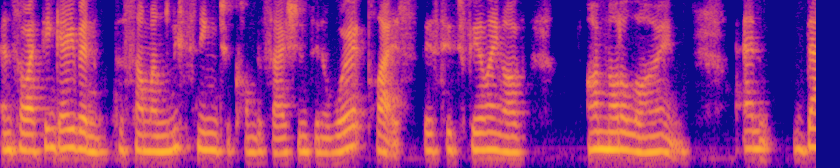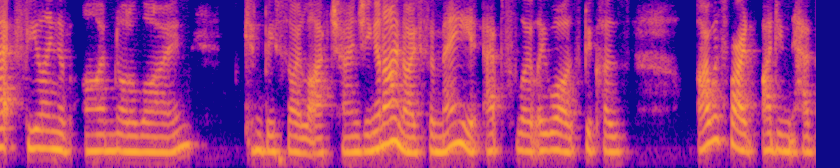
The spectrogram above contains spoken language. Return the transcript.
And so I think even for someone listening to conversations in a workplace, there's this feeling of, I'm not alone. And that feeling of I'm not alone can be so life changing. And I know for me, it absolutely was because I was worried I didn't have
